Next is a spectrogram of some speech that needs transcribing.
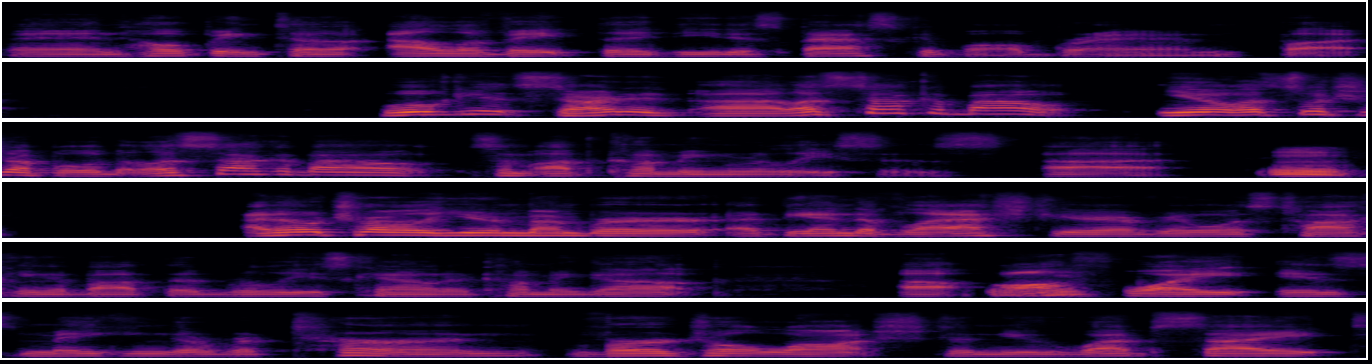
and hoping to elevate the adidas basketball brand. But we'll get started uh, let's talk about you know let's switch it up a little bit let's talk about some upcoming releases uh, Mm. I know, Charlie, you remember at the end of last year, everyone was talking about the release calendar coming up. Uh, Mhm. Off White is making a return. Virgil launched a new website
